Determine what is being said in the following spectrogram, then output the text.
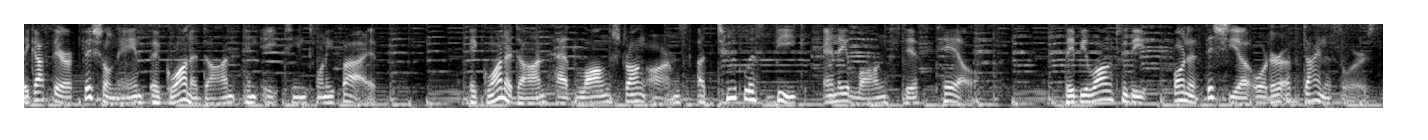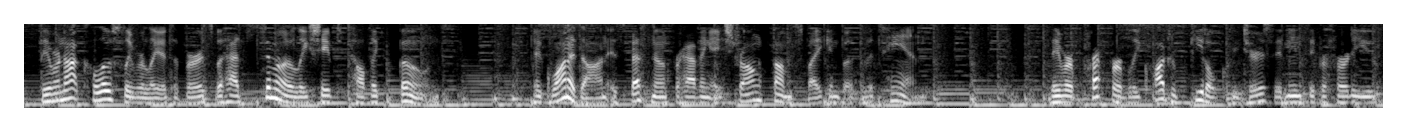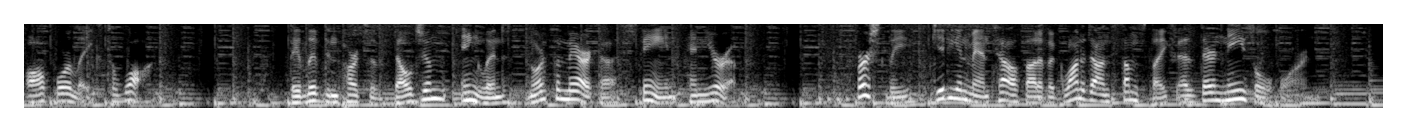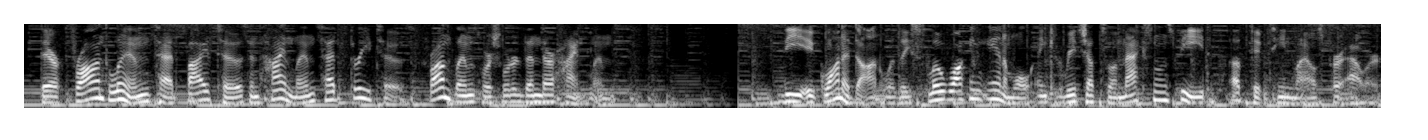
They got their official name Iguanodon in 1825. Iguanodon had long, strong arms, a toothless beak, and a long, stiff tail. They belonged to the Ornithischia order of dinosaurs. They were not closely related to birds but had similarly shaped pelvic bones. Iguanodon is best known for having a strong thumb spike in both of its hands. They were preferably quadrupedal creatures, it means they prefer to use all four legs to walk. They lived in parts of Belgium, England, North America, Spain, and Europe. Firstly, Gideon Mantell thought of iguanodon's thumb spikes as their nasal horns. Their frond limbs had five toes and hind limbs had three toes. Frond limbs were shorter than their hind limbs. The iguanodon was a slow walking animal and could reach up to a maximum speed of 15 miles per hour.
